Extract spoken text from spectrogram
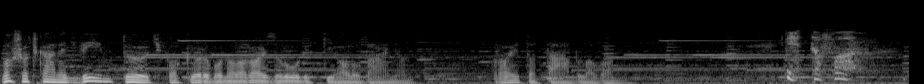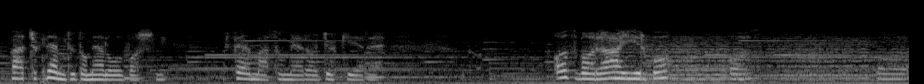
Lassacskán egy vén tölgyfa körvonala rajzolódik ki haloványan. Rajta tábla van. Itt a fa. Bár csak nem tudom elolvasni. Felmászom erre a gyökérre. Az van ráírva, az, a,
